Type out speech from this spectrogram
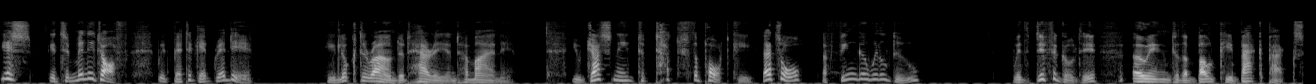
Yes, it's a minute off. We'd better get ready. He looked around at Harry and Hermione. You just need to touch the portkey, that's all. A finger will do. With difficulty, owing to the bulky backpacks,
